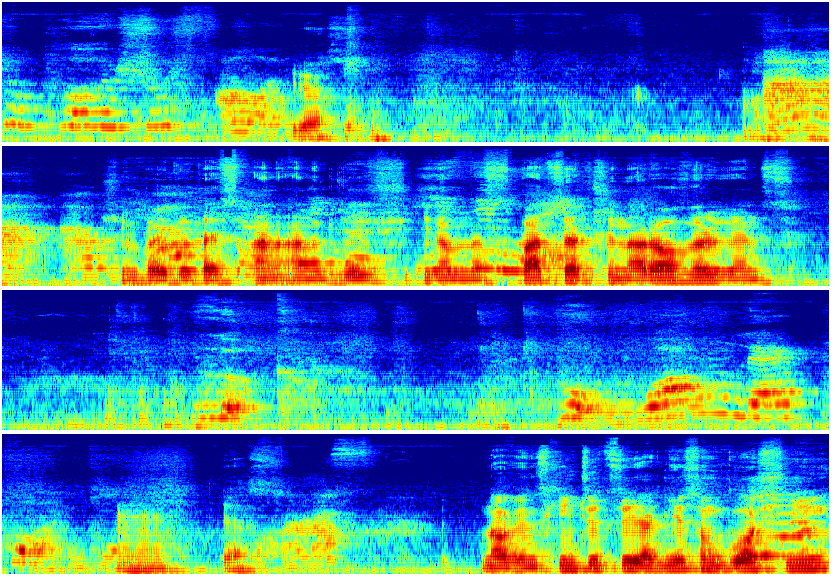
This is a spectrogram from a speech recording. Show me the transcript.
can put her shoes on. Yes. I Simpel tutaj z An gdzieś idą na spacer czy na rower, więc No więc Chińczycy jak nie są głośni,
